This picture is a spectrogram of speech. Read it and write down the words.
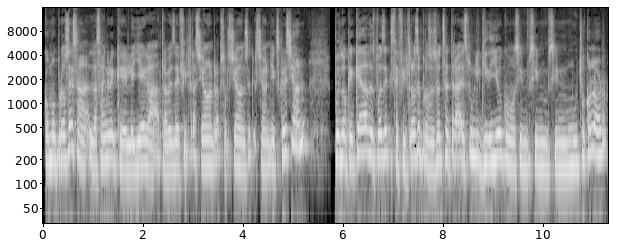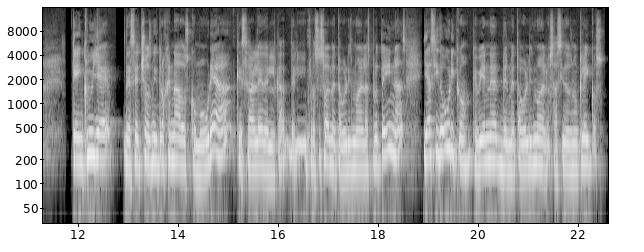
como procesa la sangre que le llega a través de filtración, reabsorción, secreción y excreción, pues lo que queda después de que se filtró, se procesó, etcétera, es un liquidillo como sin, sin, sin mucho color que incluye desechos nitrogenados como urea, que sale del, del, proceso de metabolismo de las proteínas, y ácido úrico, que viene del metabolismo de los ácidos nucleicos.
